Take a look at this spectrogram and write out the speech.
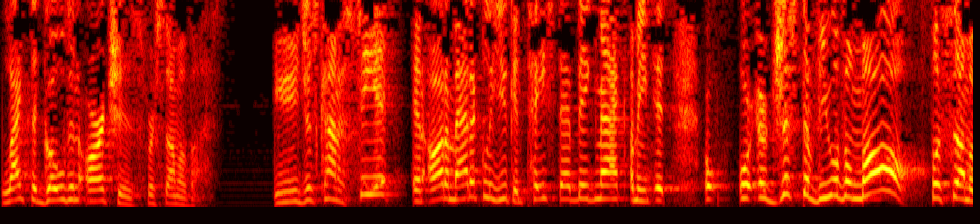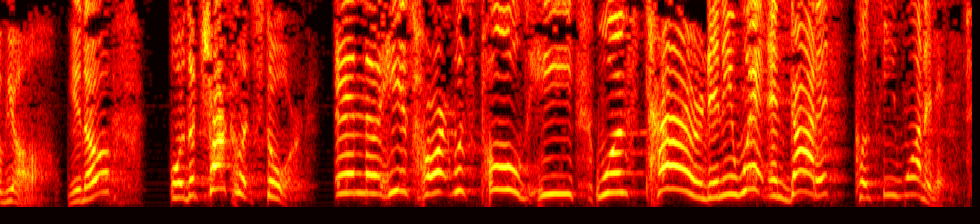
like the golden arches for some of us. You just kind of see it and automatically you can taste that Big Mac. I mean, it, or, or, or just the view of a mall for some of y'all, you know? Or the chocolate store. And uh, his heart was pulled. He was turned and he went and got it because he wanted it.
